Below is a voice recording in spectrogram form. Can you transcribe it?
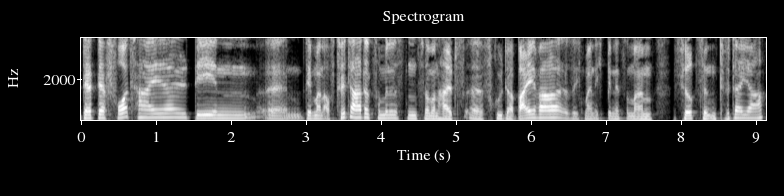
der, der Vorteil, den, ähm, den man auf Twitter hatte, zumindestens, wenn man halt äh, früh dabei war, also ich meine, ich bin jetzt in meinem 14. Twitter-Jahr,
